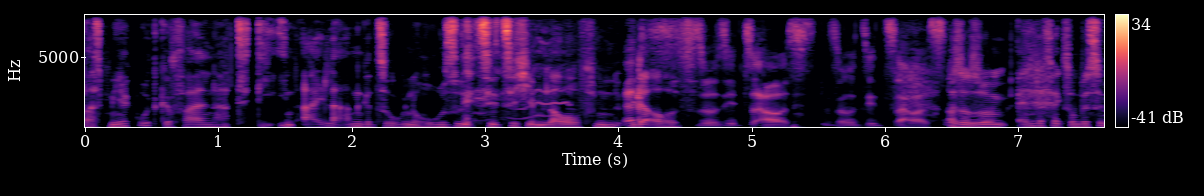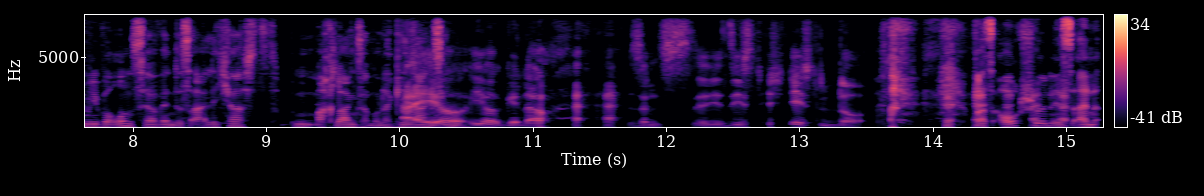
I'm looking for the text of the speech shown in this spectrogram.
Was mir gut gefallen hat, die in Eile angezogene Hose zieht sich im Laufen wieder aus. so sieht's aus. So sieht's aus. Also so im Endeffekt so ein bisschen wie bei uns, ja, wenn du es eilig hast, mach langsam oder geh ah, langsam. Jo, jo, genau. Sonst äh, siehst, stehst du da. Was auch schön ist, ein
